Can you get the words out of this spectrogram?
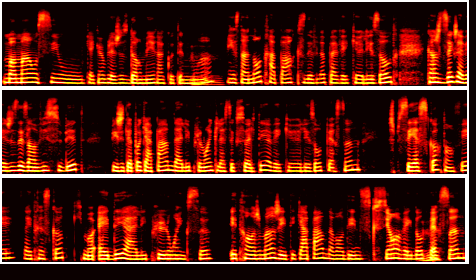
moments aussi où quelqu'un voulait juste dormir à côté de moi. Mhm. Et c'est un autre rapport qui se développe avec euh, les autres. Quand je disais que j'avais juste des envies subites, puis que j'étais pas capable d'aller plus loin que la sexualité avec euh, les autres personnes, c'est escorte en fait, c'est être escorte qui m'a aidé à aller plus loin que ça. Étrangement, j'ai été capable d'avoir des discussions avec d'autres Mhm. personnes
